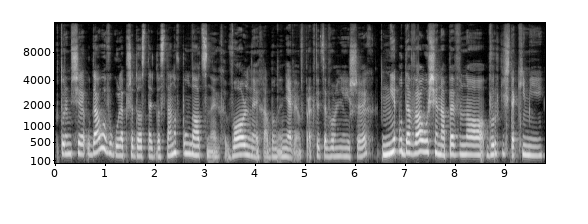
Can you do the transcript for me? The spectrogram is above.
którym się udało w ogóle przedostać do Stanów Północnych, wolnych albo nie wiem, w praktyce wolniejszych, nie udawało się na pewno wrócić takimi,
